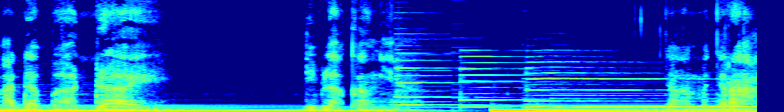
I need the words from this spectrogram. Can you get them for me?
ada badai di belakangnya. Jangan menyerah,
